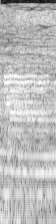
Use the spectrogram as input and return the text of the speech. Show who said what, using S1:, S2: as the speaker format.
S1: Bye.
